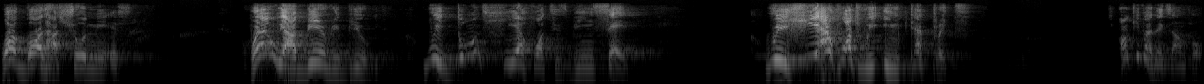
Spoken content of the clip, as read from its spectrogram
what God has shown me is when we are being rebuked, we don't hear what is being said. We hear what we interpret. I'll give an example.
